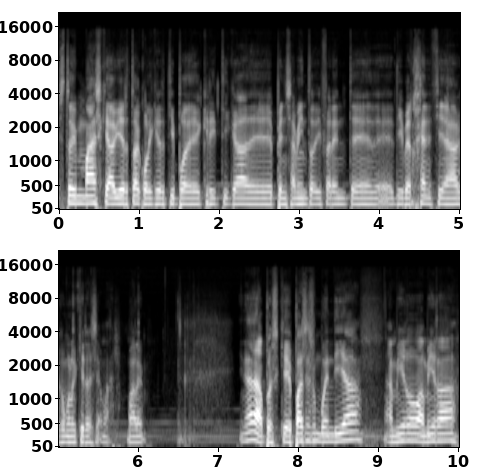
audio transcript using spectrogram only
estoy más que abierto a cualquier tipo de crítica, de pensamiento diferente, de divergencia, como le quieras llamar, ¿vale? Y nada, pues que pases un buen día, amigo, amiga,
